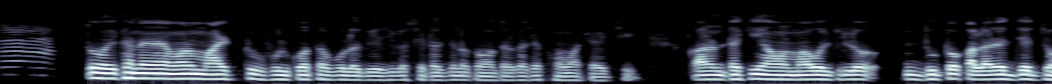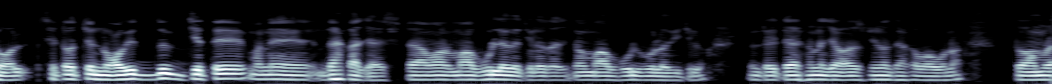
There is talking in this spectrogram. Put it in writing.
হ্যাঁ। তো এখানে আমার মা একটু ভুল কথা বলে দিয়েছিল সেটার জন্য তোমাদের কাছে ক্ষমা চাইছি। কারণটা কি? আমার মা বলছিল, দুটো কালারের যে জল, সেটা হচ্ছে নবদ্বীপ যেতে মানে দেখা যায়। সেটা আমার মা ভুলে গেছিল তার জন্য মা ভুল বলে দিয়েছিল। কিন্তু এটা এখানে যাওয়ার জন্য দেখা পাবো না। তো আমরা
